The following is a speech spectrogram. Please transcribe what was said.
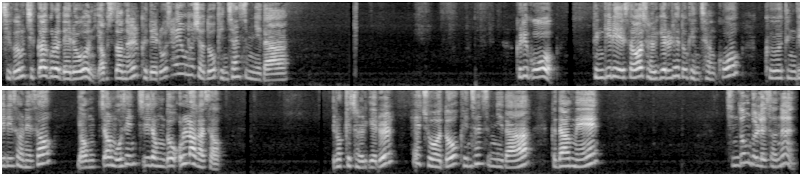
지금 직각으로 내려온 옆선을 그대로 사용하셔도 괜찮습니다. 그리고 등 길이에서 절개를 해도 괜찮고 그 등 길이 선에서 0.5cm 정도 올라가서 이렇게 절개를 해 주어도 괜찮습니다. 그 다음에 진동둘레선은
